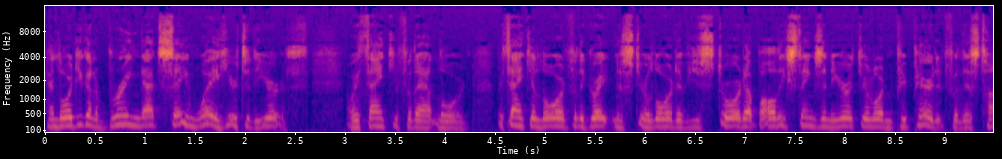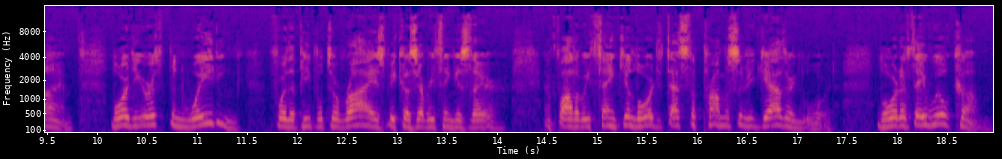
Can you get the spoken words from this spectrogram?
And Lord, you're going to bring that same way here to the earth. And we thank you for that, Lord. We thank you, Lord, for the greatness, dear Lord, of you stored up all these things in the earth, dear Lord, and prepared it for this time. Lord, the earth's been waiting for the people to rise because everything is there. And Father, we thank you, Lord, that that's the promise of your gathering, Lord. Lord, if they will come,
